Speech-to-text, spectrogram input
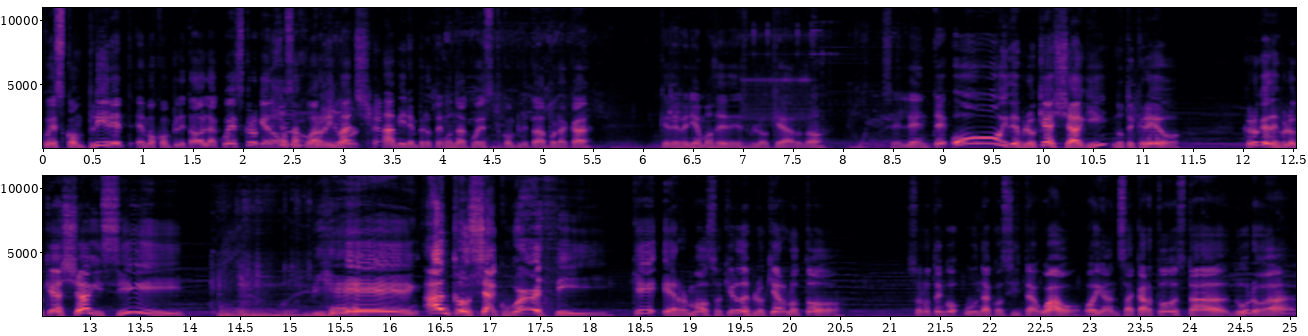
Quest completed. Hemos completado la quest. Creo que ya no vamos a jugar rematch. Ah, miren, pero tengo una quest completada por acá. Que deberíamos de desbloquear, ¿no? Excelente. ¡Oh! ¿Y desbloquea a Shaggy? No te creo. Creo que desbloquea a Shaggy, sí. Bien. Uncle Shagworthy. Qué hermoso. Quiero desbloquearlo todo. Solo tengo una cosita. Wow. Oigan, sacar todo está duro, ¿ah?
